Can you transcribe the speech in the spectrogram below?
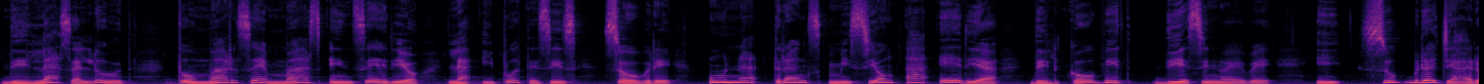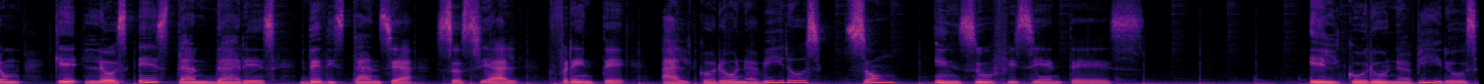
de la Salud tomarse más en serio la hipótesis sobre una transmisión aérea del COVID-19 y subrayaron que los estándares de distancia social frente al coronavirus son insuficientes. El coronavirus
